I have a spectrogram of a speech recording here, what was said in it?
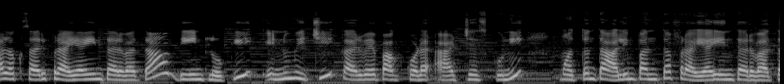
అది ఒకసారి ఫ్రై అయిన తర్వాత దీంట్లోకి ఎండుమిర్చి కరివేపాకు కూడా యాడ్ చేసుకుని మొత్తం తాలింపు అంతా ఫ్రై అయిన తర్వాత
